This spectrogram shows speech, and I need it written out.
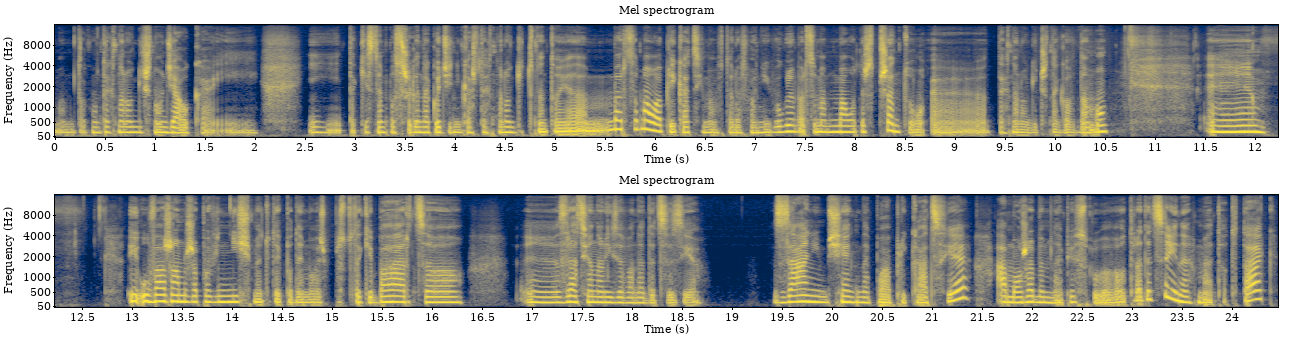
mam taką technologiczną działkę i, i tak jestem postrzegana jako dziennikarz technologiczny, to ja bardzo mało aplikacji mam w telefonie i w ogóle bardzo mam mało też sprzętu e, technologicznego w domu. E, I uważam, że powinniśmy tutaj podejmować po prostu takie bardzo e, zracjonalizowane decyzje zanim sięgnę po aplikację, a może bym najpierw spróbował tradycyjnych metod, tak?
